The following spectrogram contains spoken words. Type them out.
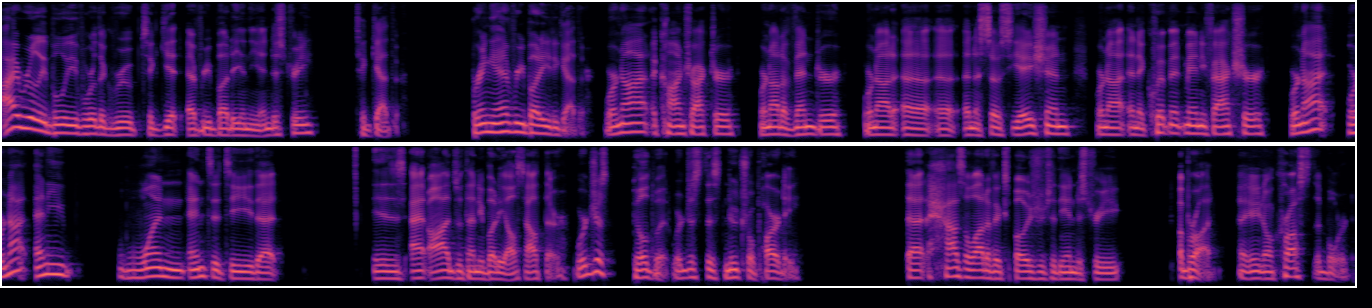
I really believe we're the group to get everybody in the industry together, bring everybody together. We're not a contractor. We're not a vendor. We're not a, a, an association. We're not an equipment manufacturer. We're not. We're not any one entity that is at odds with anybody else out there. We're just BuildWitt. We're just this neutral party that has a lot of exposure to the industry abroad, uh, you know, across the board.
